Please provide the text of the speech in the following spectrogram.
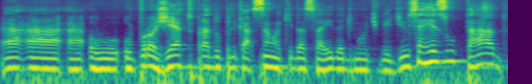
a, a, o, o projeto para duplicação aqui da saída de Montevideo. Isso é resultado.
